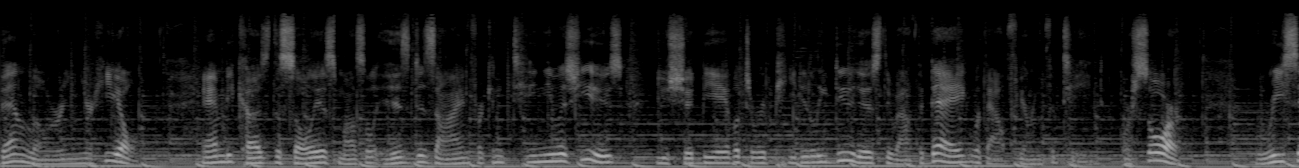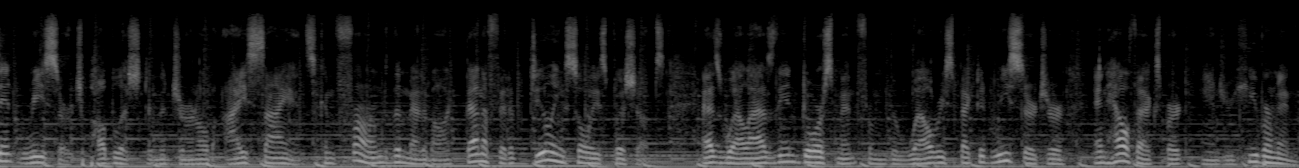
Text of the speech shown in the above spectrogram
then lowering your heel. And because the soleus muscle is designed for continuous use, you should be able to repeatedly do this throughout the day without feeling fatigued or sore. Recent research published in the Journal of iScience confirmed the metabolic benefit of doing soleus push ups, as well as the endorsement from the well respected researcher and health expert Andrew Huberman.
